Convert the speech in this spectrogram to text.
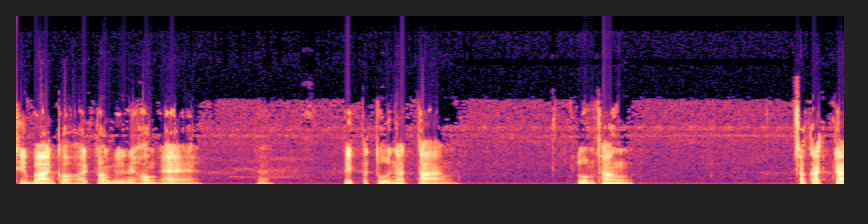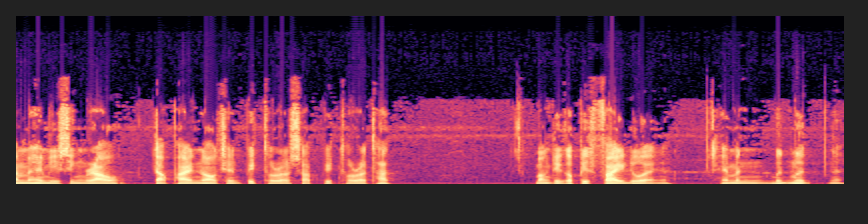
ที่บ้านก็อาจต้องอยู่ในห้องแอร์นะปิดประตูหน้าต่าง รวมทั้งสกัดกั้นไม่ให้มีสิ่งเร้าจากภายนอก เช่นปิดโทรศัพท์ ปิดโทรทัศน์ บางทีก็ปิดไฟด้วยนะให้มันมืดๆนะ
